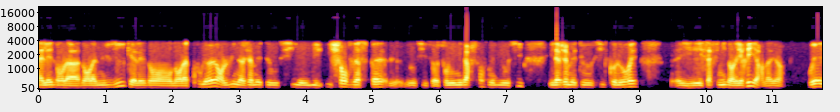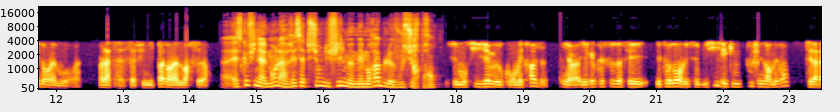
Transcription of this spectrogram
elle est dans la dans la musique, elle est dans dans la couleur. Lui n'a jamais été aussi, il, il change d'aspect, lui aussi son univers change, mais lui aussi, il n'a jamais été aussi coloré. Et, et, ça finit dans les rires d'ailleurs. Oui, et dans l'amour. Voilà, ça, ça finit pas dans la noirceur. Est-ce que finalement la réception du film mémorable vous surprend? C'est mon sixième court métrage. Il y, a, il y a quelque chose d'assez étonnant avec celui-ci et qui me touche énormément. C'est la,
